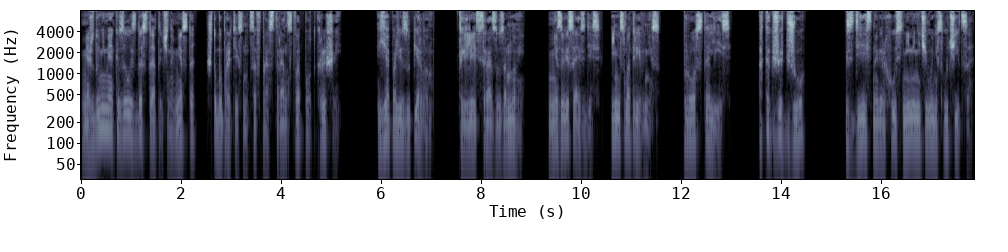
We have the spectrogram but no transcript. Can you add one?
между ними оказалось достаточно места, чтобы протиснуться в пространство под крышей. Я полезу первым. Ты лезь сразу за мной. Не зависай здесь и не смотри вниз. Просто лезь. А как же Джо? Здесь, наверху, с ними ничего не случится.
